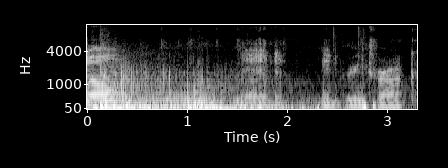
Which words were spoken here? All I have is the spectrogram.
No. Mid. Mid green truck.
